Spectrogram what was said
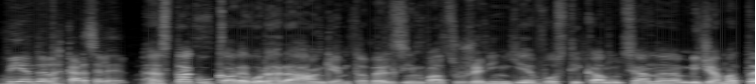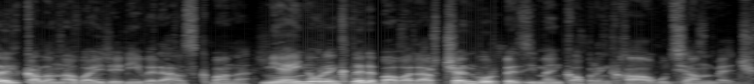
Հստակ ու կարևոր հրահանգ եմ տվել զինված ուժերին եւ ոստիկանությանը միջամտել կալանավայրերի վերահսկմանը։ Միայն օրենքները բավարար չեն, որ เป զի մենք ապրենք խաղաղության մեջ։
